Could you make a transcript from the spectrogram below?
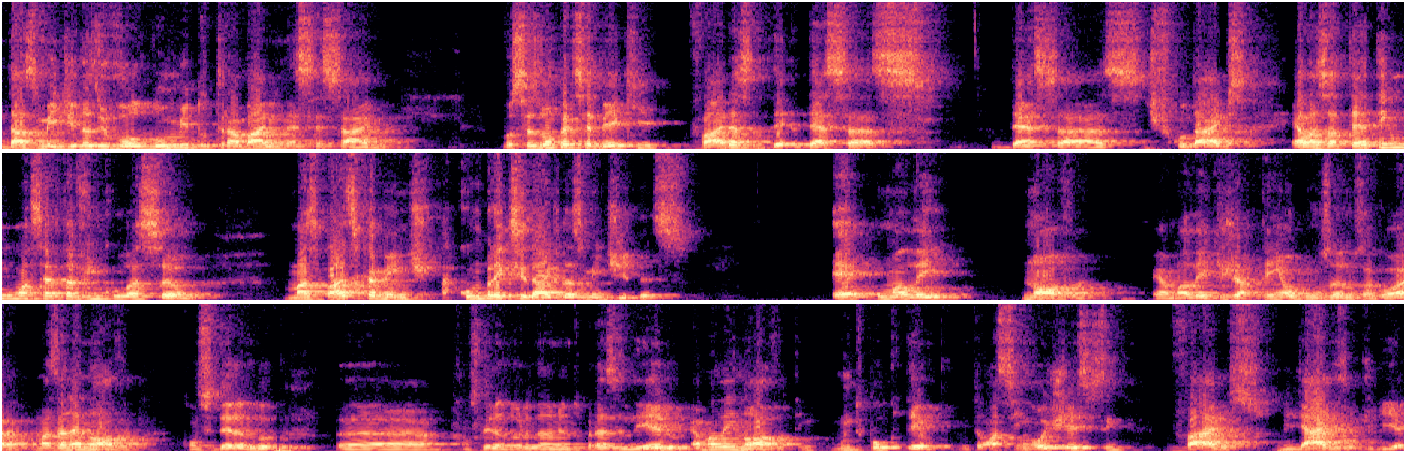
das medidas e o volume do trabalho necessário. vocês vão perceber que várias de, dessas, dessas dificuldades, elas até têm uma certa vinculação, mas basicamente a complexidade das medidas é uma lei nova, é uma lei que já tem alguns anos agora, mas ela é nova, considerando, uh, considerando o ordenamento brasileiro, é uma lei nova, tem muito pouco tempo. Então, assim, hoje existem vários, milhares, eu diria,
